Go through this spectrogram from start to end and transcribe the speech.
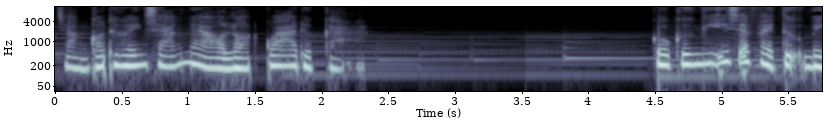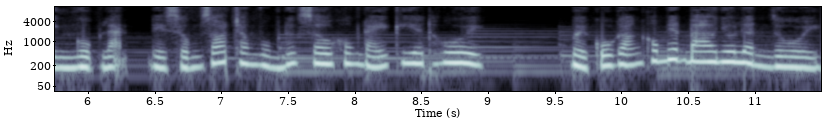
Chẳng có thứ ánh sáng nào lọt qua được cả. Cô cứ nghĩ sẽ phải tự mình ngụp lặn để sống sót trong vùng nước sâu không đáy kia thôi. Bởi cố gắng không biết bao nhiêu lần rồi,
